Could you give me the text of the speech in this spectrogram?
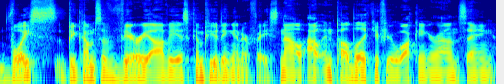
voice becomes a very obvious computing interface. Now, out in public, if you're walking around saying,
